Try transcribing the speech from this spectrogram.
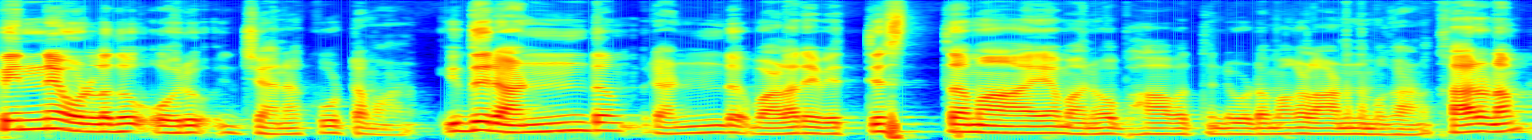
പിന്നെ ഉള്ളത് ഒരു ജനക്കൂട്ടമാണ്. ഇത് രണ്ടും രണ്ട് വളരെ വ്യത്യസ്തമായ മനോഭാവത്തിന്റെ ഉടമകളാണെന്ന് നമുക്ക് കാണാം. കാരണം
